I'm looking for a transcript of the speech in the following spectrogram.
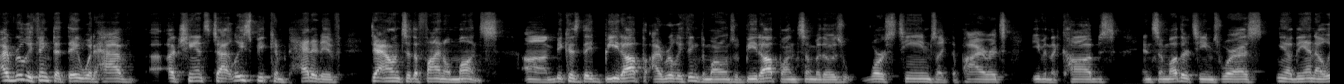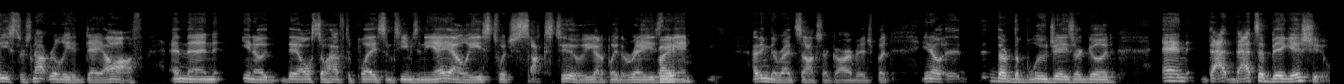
I really think that they would have a chance to at least be competitive down to the final months um, because they beat up. I really think the Marlins would beat up on some of those worst teams like the Pirates, even the Cubs, and some other teams. Whereas, you know, the NL East, there's not really a day off. And then, you know, they also have to play some teams in the AL East, which sucks too. You got to play the Rays, right. the Yankees. I think the Red Sox are garbage, but, you know, the, the Blue Jays are good and that that's a big issue.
